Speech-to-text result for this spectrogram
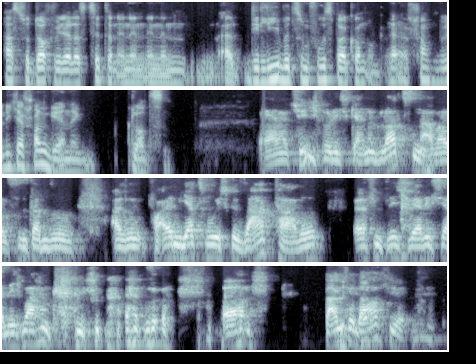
hast du doch wieder das Zittern in den, in den äh, die Liebe zum Fußball kommt. Und, äh, schon, würde ich ja schon gerne glotzen. Ja, natürlich würde ich es gerne glotzen, aber es sind dann so, also vor allem jetzt, wo ich es gesagt habe, öffentlich werde ich es ja nicht machen können. Also, äh, danke dafür.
